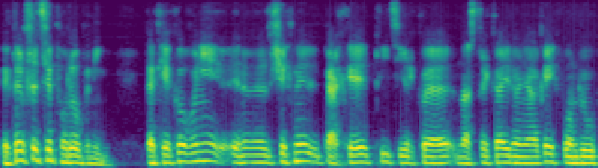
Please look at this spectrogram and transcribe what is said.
tak to je přeci podobný tak jako oni eh, všechny prachy té církve nastrkají do nějakých fondů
